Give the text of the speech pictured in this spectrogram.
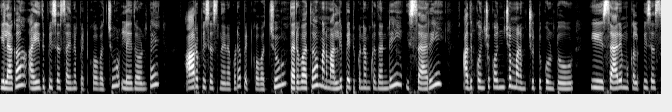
ఇలాగా ఐదు పీసెస్ అయినా పెట్టుకోవచ్చు లేదు అంటే ఆరు పీసెస్నైనా కూడా పెట్టుకోవచ్చు. తర్వాత మనం అల్లి పెట్టుకున్నాం కదండి ఈ శారీ. అది కొంచెం కొంచెం మనం చుట్టుకుంటూ ఈ శారీ ముక్కలు పీసెస్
